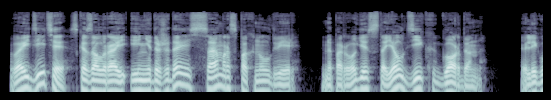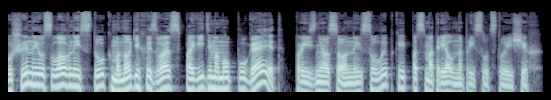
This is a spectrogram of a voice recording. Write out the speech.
«Войдите», — сказал Рай, и, не дожидаясь, сам распахнул дверь. На пороге стоял Дик Гордон. «Лягушиный условный стук многих из вас, по-видимому, пугает?» — произнес он и с улыбкой посмотрел на присутствующих.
